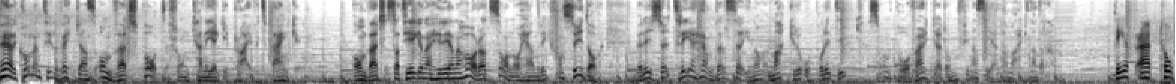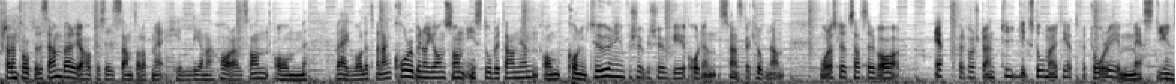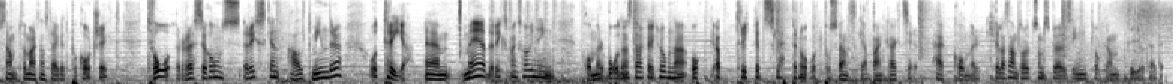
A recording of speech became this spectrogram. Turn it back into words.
Välkommen till veckans omvärldspodd från Carnegie Private Banking. Omvärldsstrategerna Helena Haraldsson och Henrik von Sydow belyser tre händelser inom makro och politik som påverkar de finansiella marknaderna. Det är torsdag den 12 december. Jag har precis samtalat med Helena Haraldsson om vägvalet mellan Corbyn och Johnson i Storbritannien, om konjunkturen inför 2020 och den svenska kronan. Våra slutsatser var 1. För det första en tydlig stor majoritet för Tory är mest gynnsamt för marknadsläget på kort sikt. 2. Recessionsrisken allt mindre. Och 3. Ehm, med riksbankshöjning kommer både en starkare krona och att trycket släpper något på svenska bankaktier. Här kommer hela samtalet som spelades in klockan 10.30.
